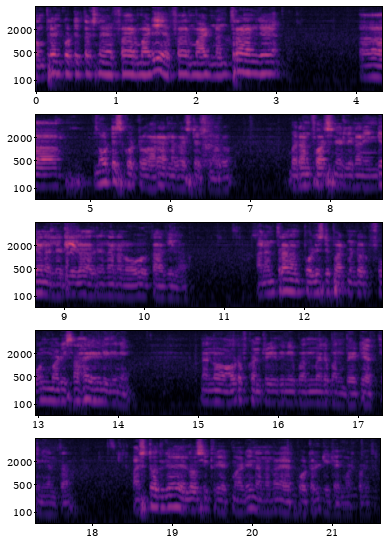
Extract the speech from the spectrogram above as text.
ಕಂಪ್ಲೇಂಟ್ ಕೊಟ್ಟಿದ ತಕ್ಷಣ ಎಫ್ ಐ ಆರ್ ಮಾಡಿ ಎಫ್ ಐ ಆರ್ ಮಾಡಿ ನಂತರ ನನಗೆ ನೋಟಿಸ್ ಕೊಟ್ಟರು ಆರ್ ಆರ್ ನಗರ್ ಸ್ಟೇಷನ್ ಅವರು. ಬಟ್ ಅನ್ಫಾರ್ಚುನೇಟ್ಲಿ ನಾನು ಇಂಡಿಯಾನಲ್ಲಿ ಇರಲಿಲ್ಲ ಅದರಿಂದ ನಾನು ಹೋಗೋಕ್ಕಾಗಿಲ್ಲ. ಆನಂತರ ನಾನು ಪೊಲೀಸ್ ಡಿಪಾರ್ಟ್ಮೆಂಟ್ ಅವ್ರಿಗೆ ಫೋನ್ ಮಾಡಿ ಸಹ ಹೇಳಿದ್ದೀನಿ ನಾನು ಔಟ್ ಆಫ್ ಕಂಟ್ರಿ ಇದ್ದೀನಿ ಬಂದ ಮೇಲೆ ಬಂದು ಭೇಟಿ ಆಗ್ತೀನಿ ಅಂತ. ಅಷ್ಟೊತ್ತಿಗೆ ಎಲ್ ಒ ಸಿ ಕ್ರಿಯೇಟ್ ಮಾಡಿ ನನ್ನನ್ನು ಏರ್ಪೋರ್ಟಲ್ಲಿ ಡಿಟೈನ್ ಮಾಡ್ಕೊಂಡಿದ್ರು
